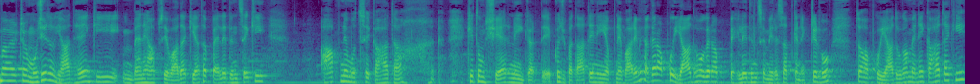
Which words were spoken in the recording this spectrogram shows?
बट मुझे तो याद है कि मैंने आपसे वादा किया था पहले दिन से कि आपने मुझसे कहा था कि तुम शेयर नहीं करते, कुछ बताते नहीं अपने बारे में। अगर आपको याद हो, अगर आप पहले दिन से मेरे साथ कनेक्टेड हो तो आपको याद होगा, मैंने कहा था कि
